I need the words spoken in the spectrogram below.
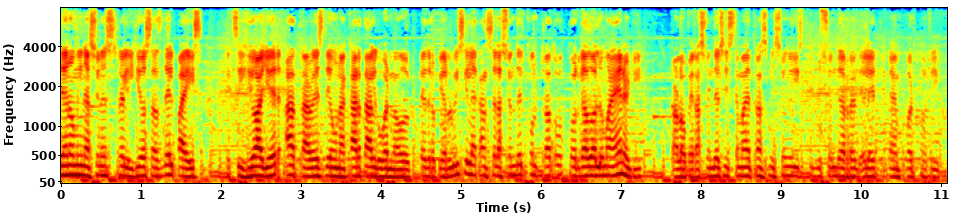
denominaciones religiosas del país, exigió ayer a través de una carta al gobernador Pedro Pierluisi la cancelación del contrato otorgado a Luma Energy para la operación del sistema de transmisión y distribución de red eléctrica en Puerto Rico.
